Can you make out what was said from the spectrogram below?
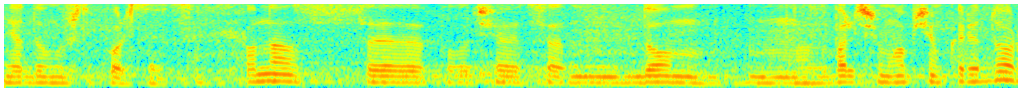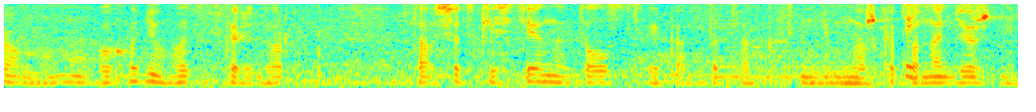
я думаю, что пользуются. У нас, э, получается, дом м, с большим общим коридором, ну, выходим в этот коридор. Там все-таки стены толстые, как бы так немножко понадежнее.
